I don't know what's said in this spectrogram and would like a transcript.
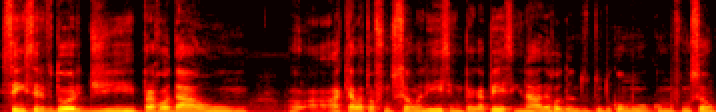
sem servidor de para rodar um, aquela tua função ali, sem um PHP, sem nada, rodando tudo como, como função.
